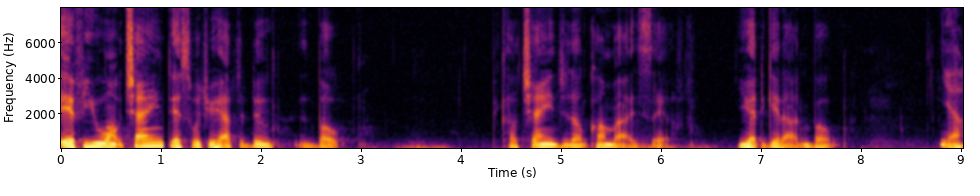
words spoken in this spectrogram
if you want change, that's what you have to do is vote. Because change don't come by itself. You have to get out and vote. Yeah,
